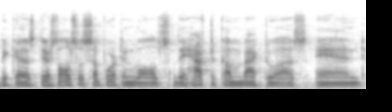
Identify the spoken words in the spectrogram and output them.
because there's also support involved, so they have to come back to us. And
